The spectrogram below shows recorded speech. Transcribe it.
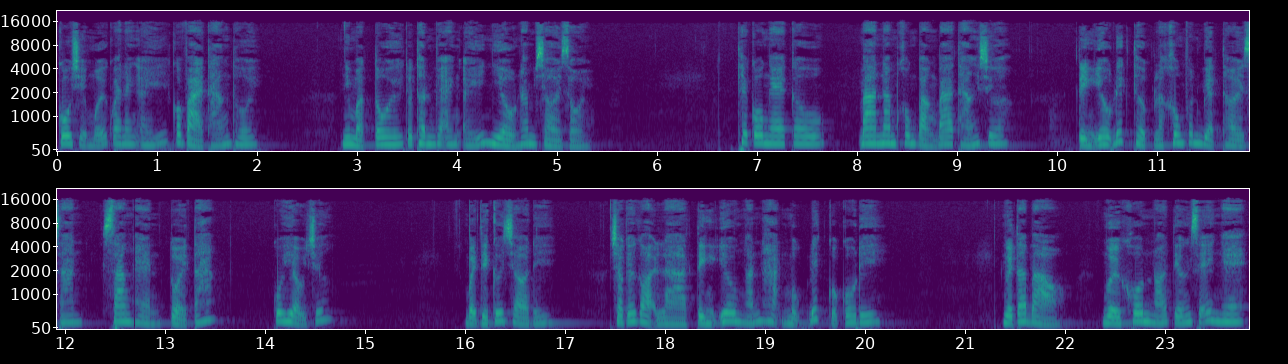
Cô chỉ mới quen anh ấy có vài tháng thôi. Nhưng mà tôi tôi thân với anh ấy nhiều năm trời rồi. Thế cô nghe câu 3 năm không bằng 3 tháng chưa? Tình yêu đích thực là không phân biệt thời gian Sang hèn, tuổi tác. Cô hiểu chứ? Vậy thì cứ chờ đi cho cái gọi là tình yêu ngắn hạn mục đích của cô đi. Người ta bảo, Người khôn nói tiếng dễ nghe,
